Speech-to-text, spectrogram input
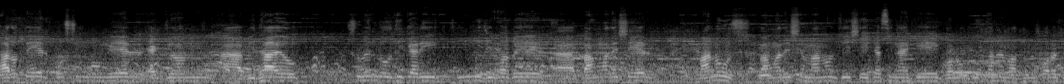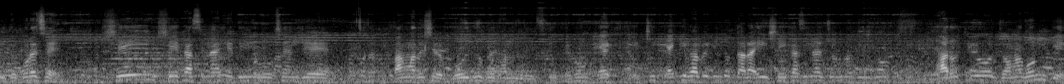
ভারতের পশ্চিমবঙ্গের একজন বিধায়ক, শুভেন্দু অধিকারী, তিনি যেভাবে বাংলাদেশের মানুষ, বাংলাদেশের মানুষ যে শেখ হাসিনাকে গণ অভ্যুত্থানের মাধ্যমে পরাজিত করেছে, সেই শেখ হাসিনাকে তিনি বলছেন যে বাংলাদেশের বৈধ প্রধানমন্ত্রী। এবং এক- ঠিক একইভাবে কিন্তু তারা এই শেখ হাসিনার জন্য কিন্তু ভারতীয় জনগণকে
